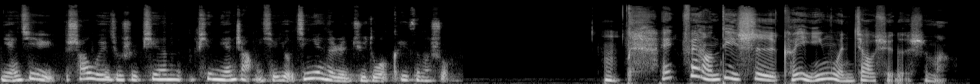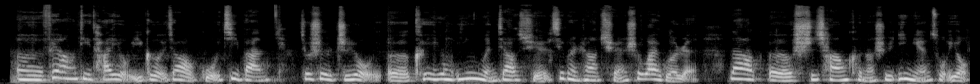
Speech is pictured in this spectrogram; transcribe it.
年纪稍微就是偏偏年长一些，有经验的人居多，可以这么说。嗯，哎，飞航地是可以英文教学的，是吗？呃，飞昂地它有一个叫国际班，就是只有呃可以用英文教学，基本上全是外国人。那呃时长可能是一年左右。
